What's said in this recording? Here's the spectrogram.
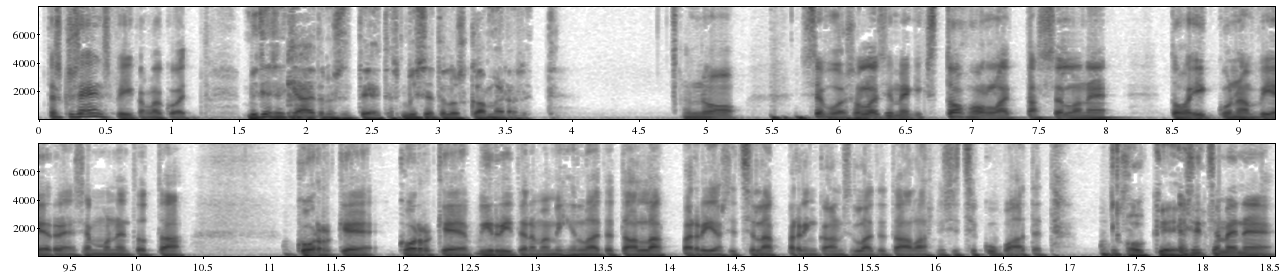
Pitäisikö se ensi viikolla koittaa? Miten se käytännössä tehtäisiin? Missä teillä olisi kamera sitten? No, Se voisi olla esimerkiksi tohon laittaa sellainen, tuohon ikkunan viereen semmoinen tota, korkea, korkea viritelmä, mihin laitetaan läppäri ja sitten se läppärin kansi laitetaan alas, niin sitten se kuvaa tätä. Okei. Ja sitten se menee.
